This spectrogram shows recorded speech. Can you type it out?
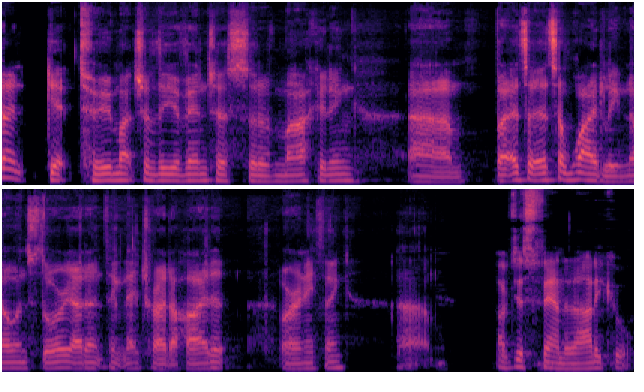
don't get too much of the Juventus sort of marketing, um, but it's a it's a widely known story. I don't think they try to hide it or anything. Um, I've just found an article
